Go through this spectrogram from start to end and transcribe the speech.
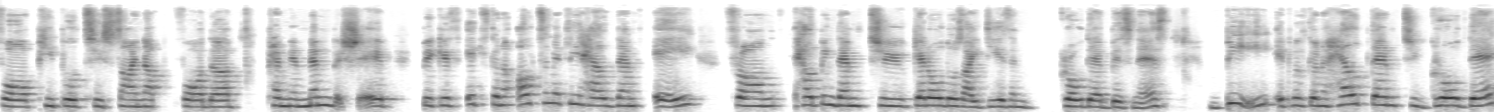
for people to sign up for the premium membership because it's going to ultimately help them a from helping them to get all those ideas and grow their business B, it was going to help them to grow their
